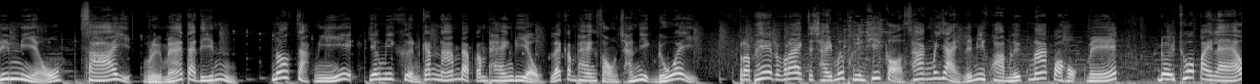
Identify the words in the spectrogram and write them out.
ดินเหนียว ทราย หรือแม้แต่ดิน นอกจากนี้ยังมีเขื่อนกั้นน้ำแบบกำแพงเดี่ยว และกำแพง 2 ชั้นอีกด้วย ประเภทแรกจะใช้เมื่อพื้นที่ก่อสร้างไม่ใหญ่และมีความลึกมากกว่า 6 เมตร โดยทั่วไปแล้ว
